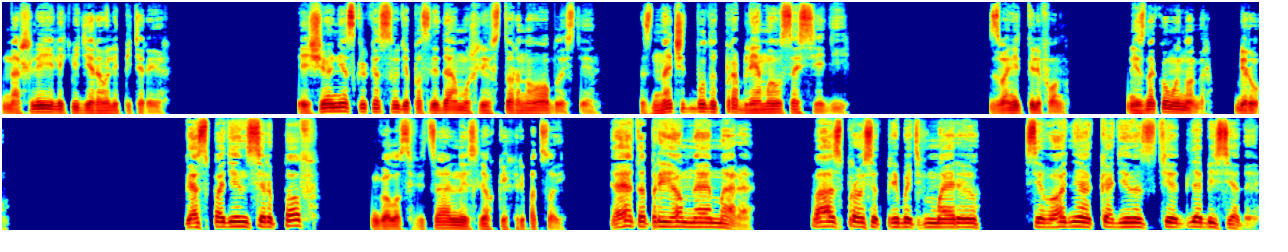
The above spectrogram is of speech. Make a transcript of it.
Нашли и ликвидировали пятерых. Еще несколько, судя по следам, ушли в сторону области. Значит, будут проблемы у соседей. Звонит телефон. Незнакомый номер. Беру. «Господин Серпов?» — голос официальный с легкой хрипотцой. «Это приемная мэра. Вас просят прибыть в мэрию сегодня к одиннадцати для беседы».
